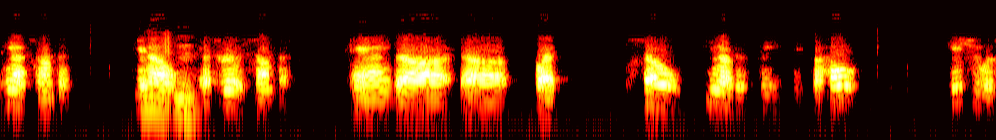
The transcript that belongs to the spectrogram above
Isn't that something? You know, Mm. that's really something. And uh, uh, but so you know the, the the whole issue of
